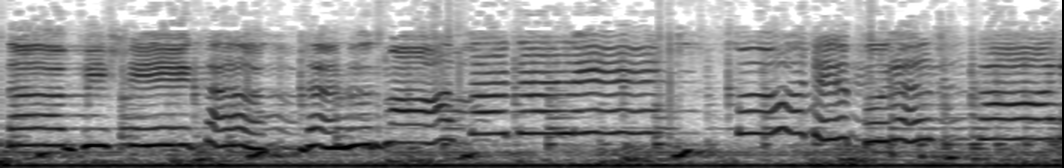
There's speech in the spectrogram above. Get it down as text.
पञ्चामृताभिषेक धनुर्मासदले पूजे पुरस्कार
